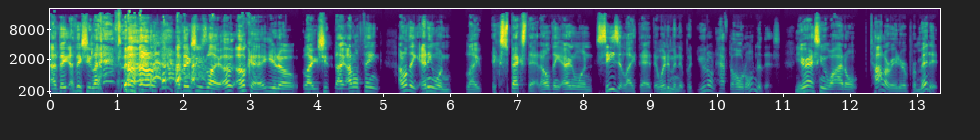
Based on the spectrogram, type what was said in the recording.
I think I think she laughed. I, don't- I think she was like, oh, okay, you know, like she. Like, I don't think I don't think anyone like expects that. I don't think anyone sees it like that. That wait a Mhm. minute, but you don't have to hold on to this. Yeah. You're asking me why I don't tolerate it or permit it.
